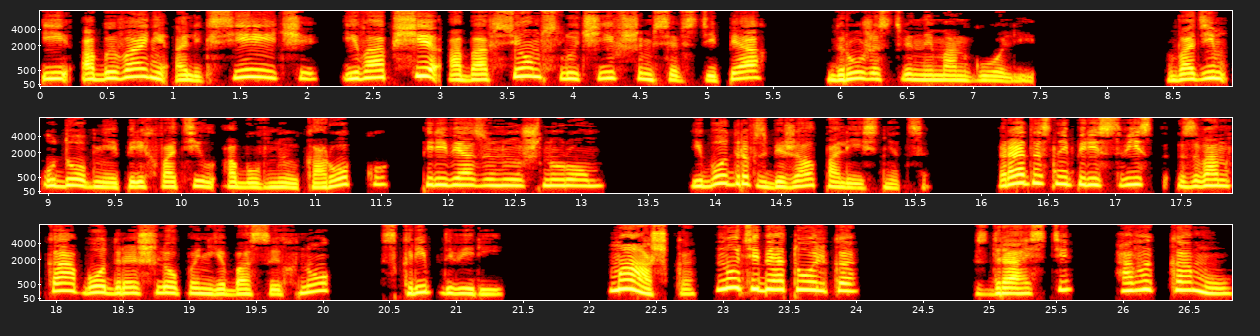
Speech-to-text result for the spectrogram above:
и об Иване Алексеевиче, и вообще обо всем случившемся в степях дружественной Монголии. Вадим удобнее перехватил обувную коробку, перевязанную шнуром, и бодро взбежал по лестнице. Радостный пересвист звонка, бодрое шлепанье босых ног, скрип двери. Машка, ну тебя только... Здрасте, а вы к кому?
